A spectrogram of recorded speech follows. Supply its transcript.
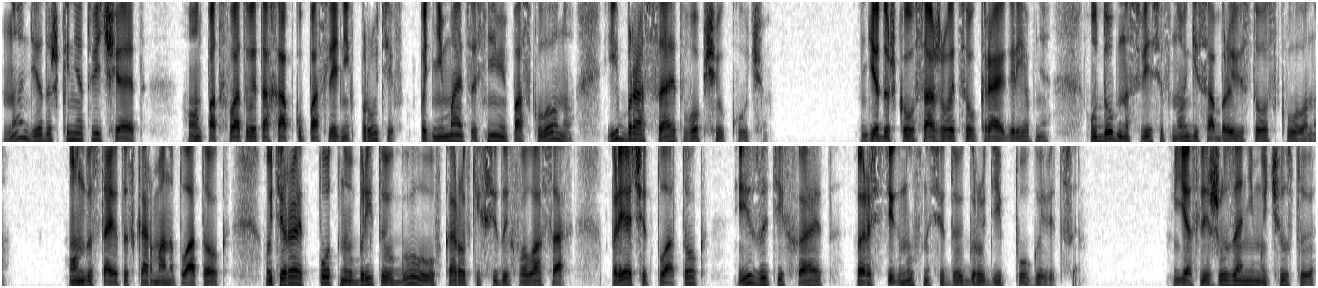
Но дедушка не отвечает. Он подхватывает охапку последних прутьев, поднимается с ними по склону и бросает в общую кучу. Дедушка усаживается у края гребня, удобно свесив ноги с обрывистого склона. Он достает из кармана платок, утирает потную бритую голову в коротких седых волосах, прячет платок и затихает, расстегнув на седой груди пуговицы. Я слежу за ним и чувствую,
